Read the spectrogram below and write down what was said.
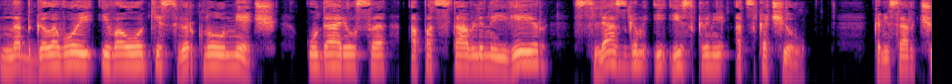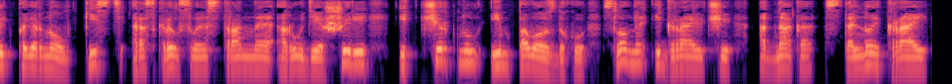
Над головой Иваоки сверкнул меч, ударился о подставленный веер, с лязгом и искрами отскочил. Комиссар чуть повернул кисть, раскрыл свое странное орудие шире и чиркнул им по воздуху, словно играючи, однако стальной край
